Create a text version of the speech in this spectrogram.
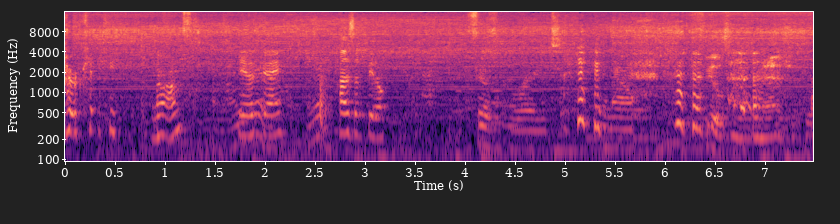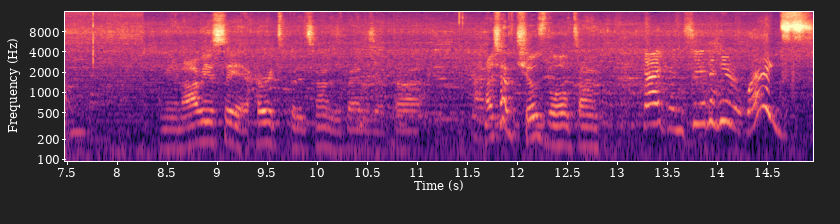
You okay? No, I'm. You okay? Yeah. How's it feel? Feels great. you know. Feels magical. I mean, obviously it hurts, but it's not as bad as I thought. I just have chills the whole time. Yeah, I can see it in your legs.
